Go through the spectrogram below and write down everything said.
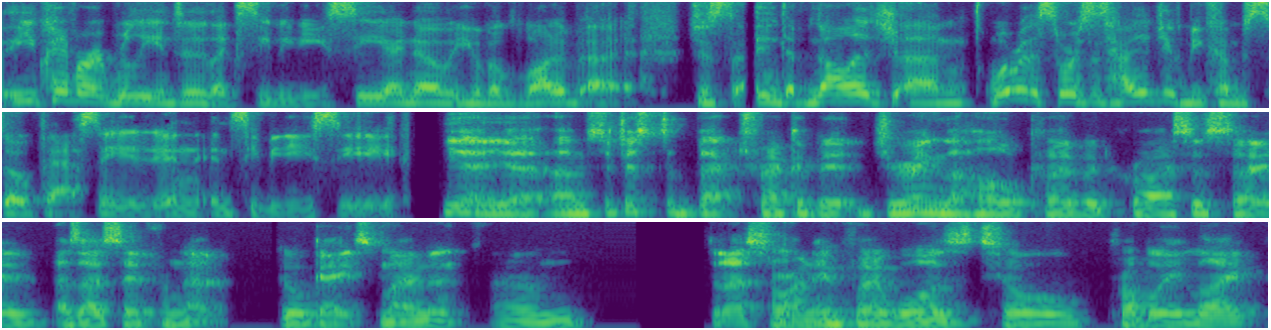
you kind of are really into like CBDC. I know you have a lot of uh, just in-depth knowledge. Um, what were the sources? How did you become so fascinated in in CBDC? Yeah, yeah. Um, so just to backtrack a bit, during the whole COVID crisis, so as I said, from that Bill Gates moment um, that I saw on InfoWars till probably like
